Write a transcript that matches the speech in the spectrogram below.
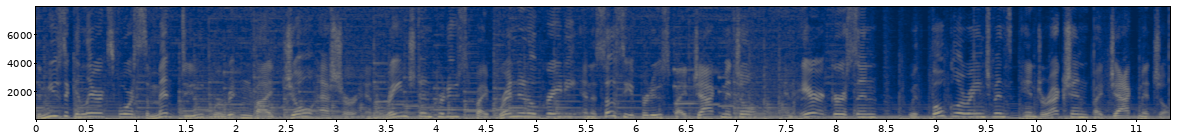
The music and lyrics for Cement Dude were written by Joel Escher and arranged and produced by Brendan O'Grady and associate produced by Jack Mitchell and Eric Gerson, with vocal arrangements and direction by Jack Mitchell.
